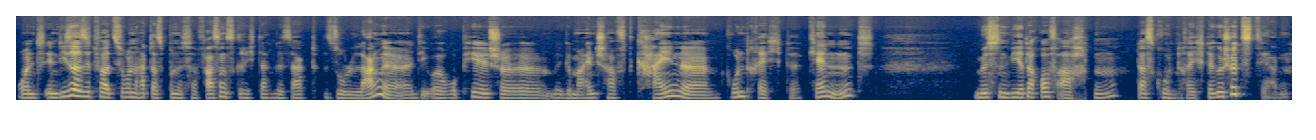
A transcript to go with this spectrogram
Und in dieser Situation hat das Bundesverfassungsgericht dann gesagt, solange die europäische Gemeinschaft keine Grundrechte kennt, müssen wir darauf achten, dass Grundrechte geschützt werden.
